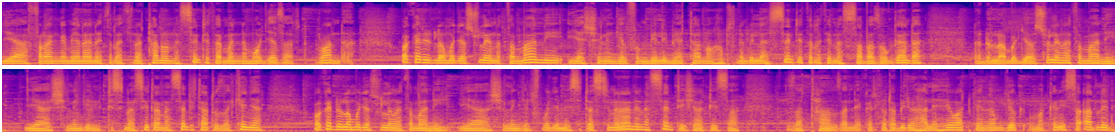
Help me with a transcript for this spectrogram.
ya faranga 835 na senti 81 za Rwanda, wakati dola moja Australia na thamani ya shilingi 2552 na senti 37 za Uganda na dola moja Australia na thamani ya shilingi 96 na senti tatu za Kenya, wakati dola moja Australia na thamani ya shilingi 1668 na senti 29 za Tanzania. Katika utabiri wa hali ya hewa, tukianza mji wa makanisa Adelaide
